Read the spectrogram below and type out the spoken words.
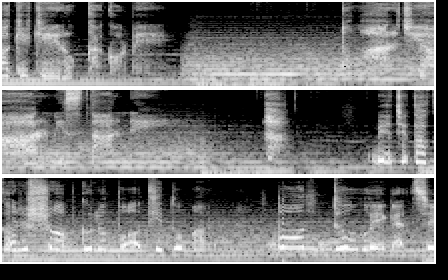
তোমাকে কে রক্ষা করবে? তোমার যে আর নিস্তার নেই। বেঁচে থাকার সবগুলো পথই তোমার বন্ধ হয়ে গেছে।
